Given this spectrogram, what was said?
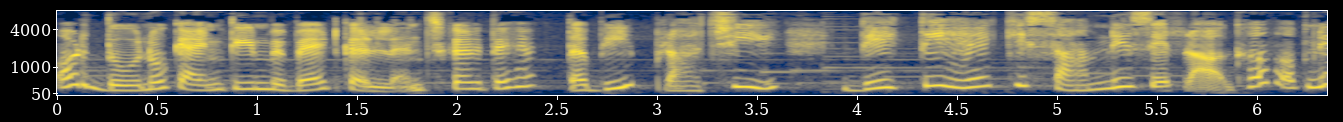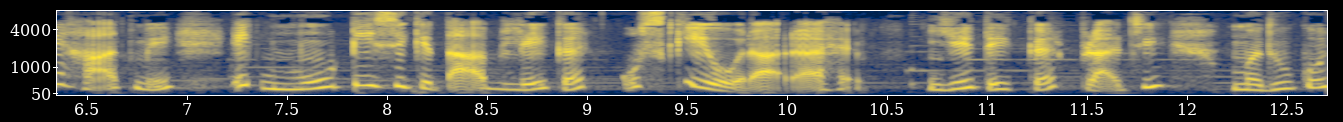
और दोनों कैंटीन में बैठकर लंच करते हैं। तभी प्राची देखती है कि सामने से राघव अपने हाथ में एक मोटी सी किताब लेकर उसकी ओर आ रहा है। ये देखकर प्राची मधु को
